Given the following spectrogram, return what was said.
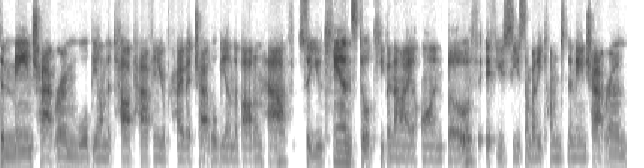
the main chat room will be on the top half and your private chat will be on the bottom half. So you can still keep an eye on both if you see somebody come into the main chat room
